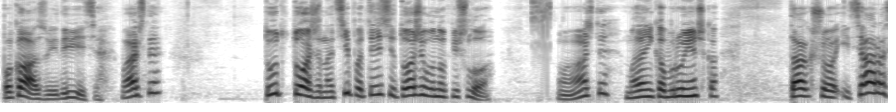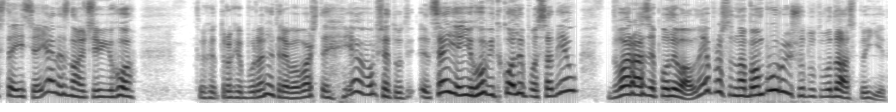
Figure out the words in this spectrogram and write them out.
Показую, дивіться. Бачите? Тут теж на цій патиці теж воно пішло. Бачите? Маленька брунячка. Так що і ця росте, і ця. Я не знаю, чи його трохи, трохи бурани треба, бачите. Я взагалі тут. Це я його відколи посадив, два рази поливав. Ну я просто набамбурую, що тут вода стоїть.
